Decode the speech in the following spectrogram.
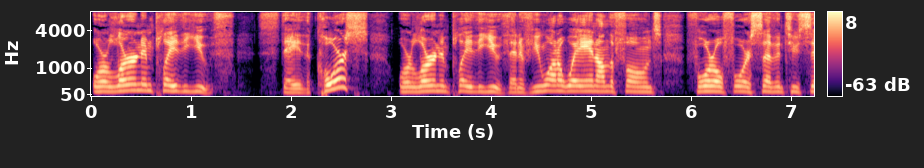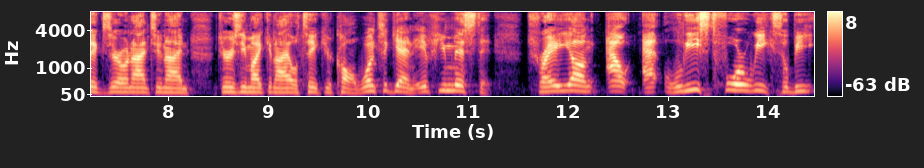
or learn and play the youth? Stay the course or learn and play the youth. And if you want to weigh in on the phones, 404 726 0929, Jersey Mike and I will take your call. Once again, if you missed it, Trae Young out at least four weeks. He'll be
